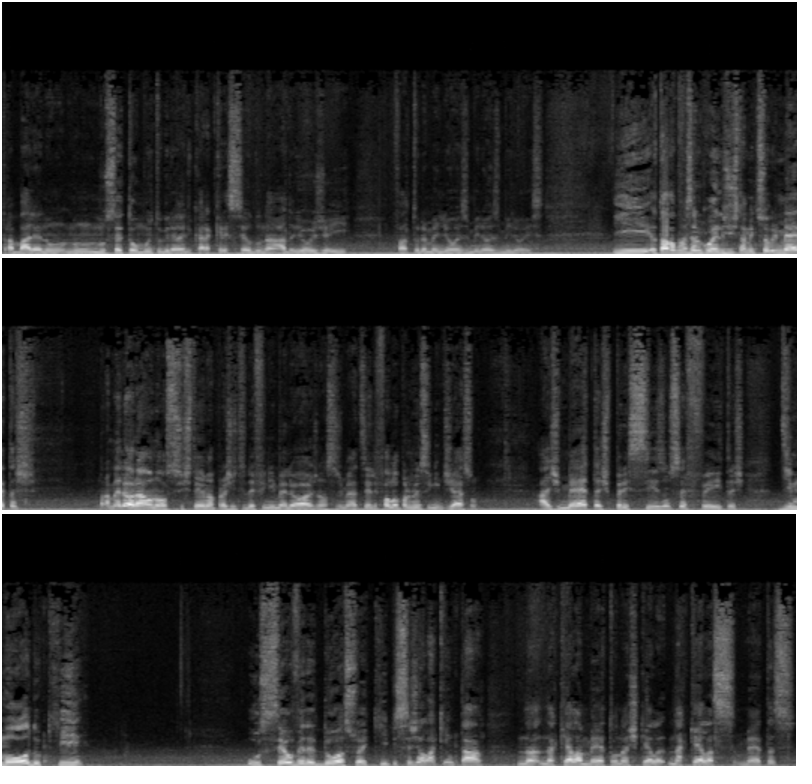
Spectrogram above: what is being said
trabalha num, num, num setor muito grande, o cara cresceu do nada e hoje aí fatura milhões e milhões e milhões. E eu tava conversando com ele justamente sobre metas, para melhorar o nosso sistema, para a gente definir melhor as nossas metas. E ele falou para mim o seguinte, Gerson, as metas precisam ser feitas de modo que o seu vendedor, a sua equipe, seja lá quem está na, naquela meta ou nasquela, naquelas metas,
